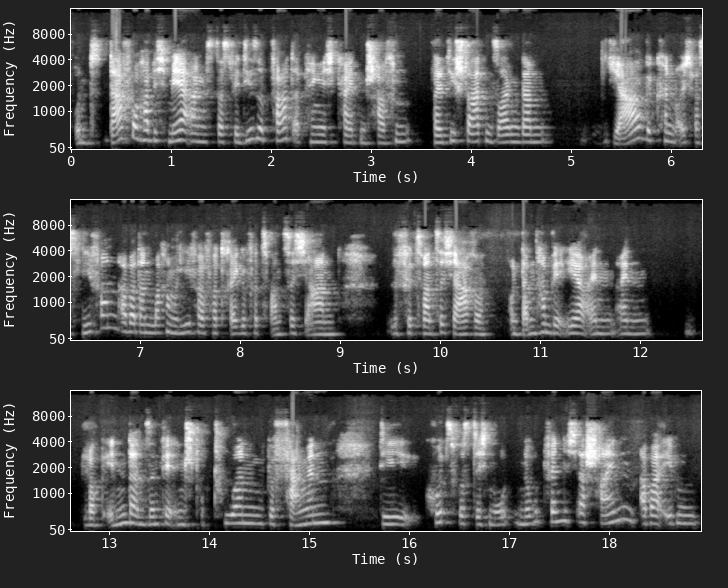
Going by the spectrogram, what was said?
Und davor habe ich mehr Angst, dass wir diese Pfadabhängigkeiten schaffen, weil die Staaten sagen dann, ja, wir können euch was liefern, aber dann machen wir Lieferverträge für 20 Jahren, für 20 Jahre. Und dann haben wir eher ein, ein Login, dann sind wir in Strukturen gefangen, die kurzfristig not notwendig erscheinen, aber eben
